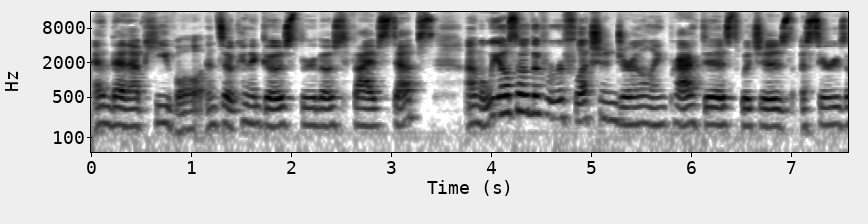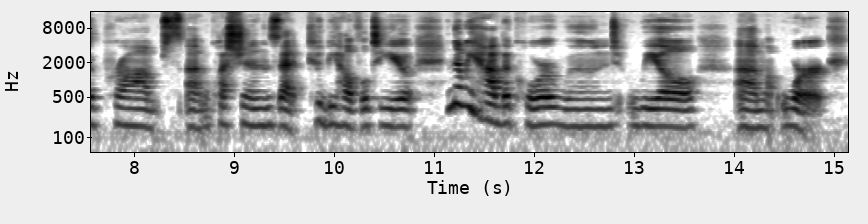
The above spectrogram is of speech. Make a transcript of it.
and then upheaval. And so it kind of goes through those five steps. Um, we also have the reflection journaling practice, which is a series of prompts, um, questions that could be helpful to you. And then we have the core wound wheel um, work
